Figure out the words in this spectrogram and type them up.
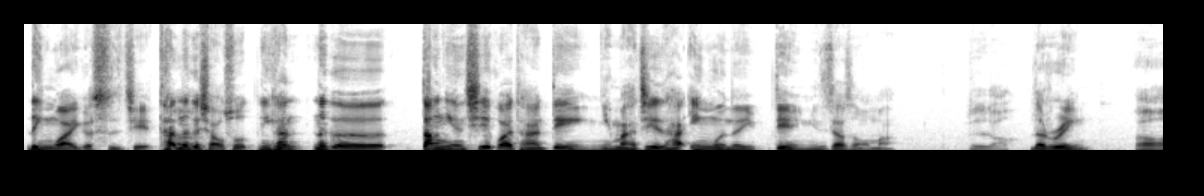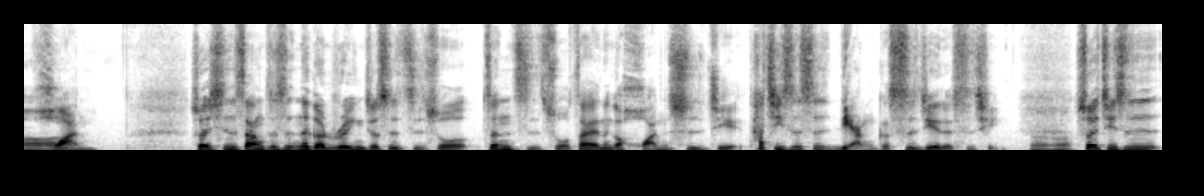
另外一个世界。他那个小说，你看那个当年《七夜怪谈》的电影，你们还记得他英文的电影名字叫什么吗？不知道，《The Ring 哦》环。所以事实上，就是那个 ring，就是指说贞子所在的那个环世界，它其实是两个世界的事情。所以其实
